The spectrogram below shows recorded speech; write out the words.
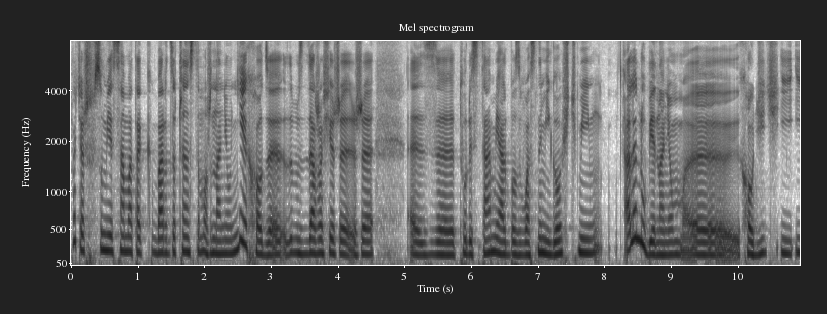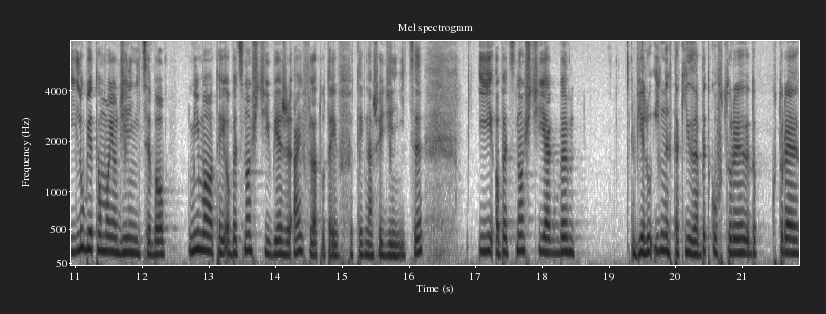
Chociaż w sumie sama tak bardzo często może na nią nie chodzę. Zdarza się, że, że e, z turystami albo z własnymi gośćmi, ale lubię na nią e, chodzić i, i lubię tą moją dzielnicę, bo mimo tej obecności wieży Eiffla tutaj w tej naszej dzielnicy i obecności jakby wielu innych takich zabytków, który, do, które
